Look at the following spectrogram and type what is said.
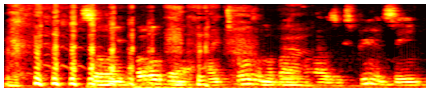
so I told uh, I told him about yeah. what I was experiencing,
